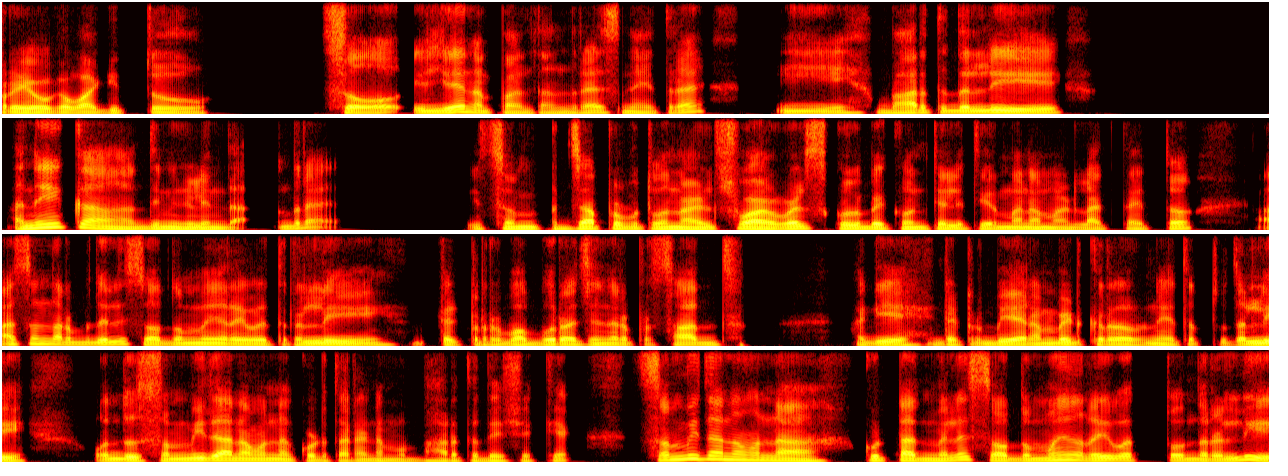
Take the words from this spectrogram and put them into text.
ಪ್ರಯೋಗವಾಗಿತ್ತು. ಸೊ ಇಲ್ಲೇನಪ್ಪ ಅಂತಂದ್ರೆ ಸ್ನೇಹಿತರೆ, ಈ ಭಾರತದಲ್ಲಿ ಅನೇಕ ದಿನಗಳಿಂದ ಅಂದ್ರೆ ಸಂ ಪ್ರಜಾಪ್ರಭುತ್ವವನ್ನು ಅಳಿಸುವ ಅಳವಡಿಸ್ಕೊಳ್ಬೇಕು ಅಂತೇಳಿ ತೀರ್ಮಾನ ಮಾಡಲಾಗ್ತಾ ಇತ್ತು. ಆ ಸಂದರ್ಭದಲ್ಲಿ ಸಾವಿರದ ಒಂಬೈನೂರ ಐವತ್ತರಲ್ಲಿ ಡಾಕ್ಟರ್ ಬಾಬು ರಾಜೇಂದ್ರ ಪ್ರಸಾದ್ ಹಾಗೆ ಡಾಕ್ಟರ್ ಬಿ ಆರ್ ಅಂಬೇಡ್ಕರ್ ಅವರ ನೇತೃತ್ವದಲ್ಲಿ ಒಂದು ಸಂವಿಧಾನವನ್ನು ಕೊಡ್ತಾರೆ ನಮ್ಮ ಭಾರತ ದೇಶಕ್ಕೆ. ಸಂವಿಧಾನವನ್ನು ಕೊಟ್ಟಾದ್ಮೇಲೆ ಸಾವಿರದ ಒಂಬೈನೂರ ಐವತ್ತೊಂದರಲ್ಲಿ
